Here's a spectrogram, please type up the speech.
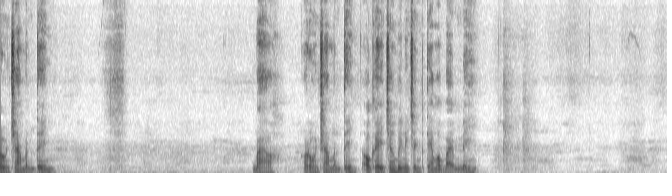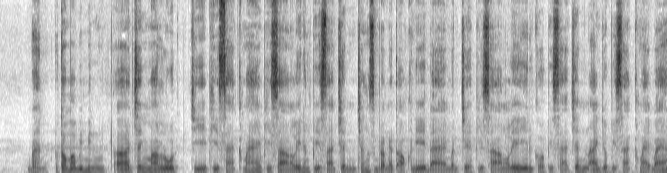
រងចាំបន្តិចបាទរងចាំបន្តិចអូខេអញ្ចឹងវានឹងចេញផ្ទាំងមកបែបនេះ បាទបន្ទាប់មកវាមានចេញមកលោតជាភាសាខ្មែរភាសាអង់គ្លេសនិងភាសាចិនអញ្ចឹងសម្រាប់អ្នកទាំងអស់គ្នាដែលមិនចេះភាសាអង់គ្លេសឬក៏ភាសាចិនអាចយកភាសាខ្មែរបាន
